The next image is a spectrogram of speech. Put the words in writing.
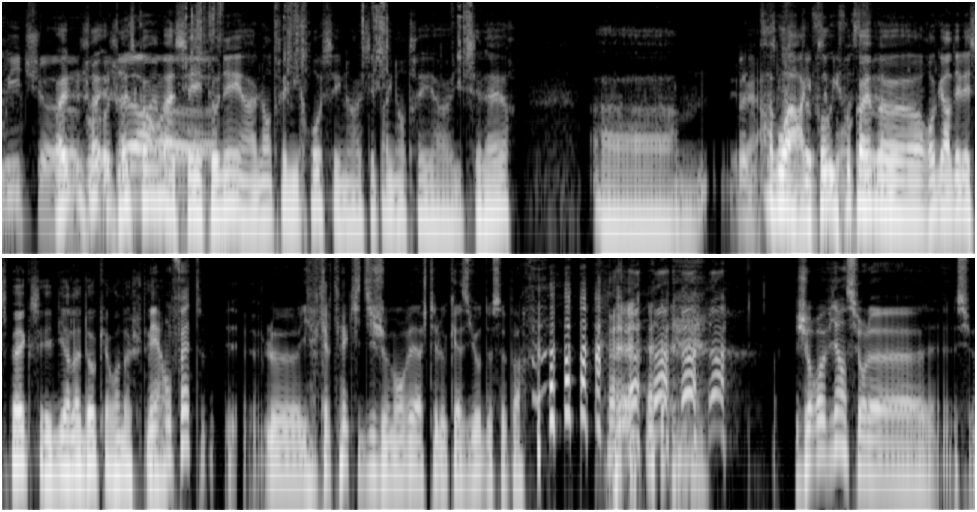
Twitch, euh, Ouais, je, je reste quand même assez étonné. hein. L'entrée micro, c'est une, c'est pas une entrée euh, XLR. Euh, à voir. Il faut, il faut quand même euh, regarder les specs et lire la doc avant d'acheter. Mais hein. en fait, il y a quelqu'un qui dit je m'en vais acheter le Casio de ce pas. je reviens sur le. sur-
